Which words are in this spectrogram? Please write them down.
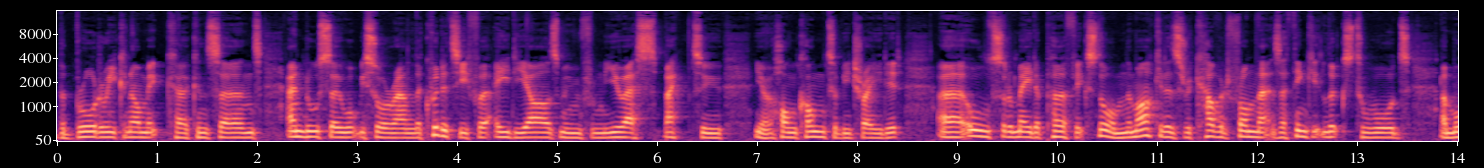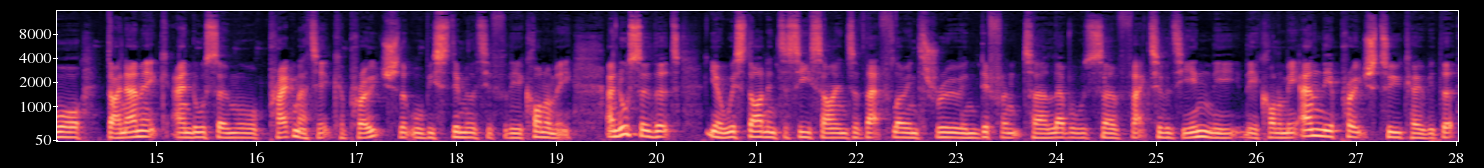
the broader economic uh, concerns, and also what we saw around liquidity for ADRs moving from the US back to you know Hong Kong to be traded, uh, all sort of made a perfect storm. The market has recovered from that as I think it looks towards a more dynamic and also more pragmatic approach that will be stimulative for the economy, and also that you know we're starting to see signs of that flowing through in different uh, levels of activity in the the economy and the approach to COVID. That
